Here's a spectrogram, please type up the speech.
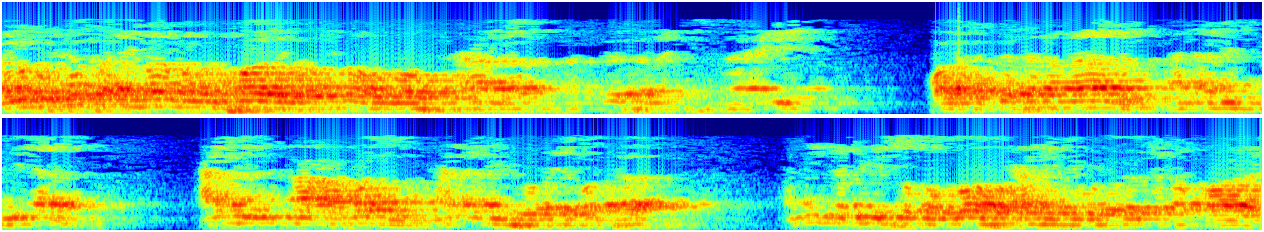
Lalu berkata Imam Al-Bukhari rahimahullah taala, haddatsana Ismail قال حدثنا مالك عن ابي الزناد عن الاعرج عن ابي هريره عن النبي صلى الله عليه وسلم قال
